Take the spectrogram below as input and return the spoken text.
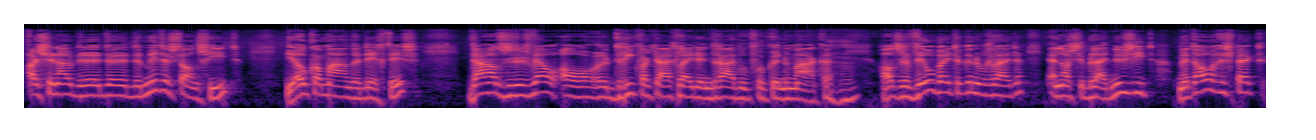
Als je nou de, de, de middenstand ziet, die ook al maanden dicht is. Daar hadden ze dus wel al drie kwart jaar geleden een draaiboek voor kunnen maken. Mhm. Hadden ze veel beter kunnen begeleiden. En als je beleid nu ziet, met alle respect,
